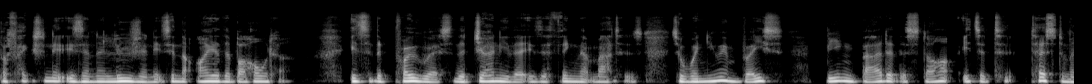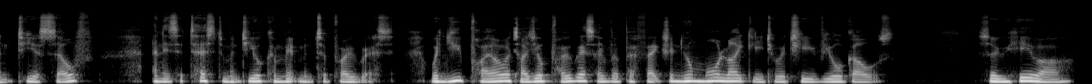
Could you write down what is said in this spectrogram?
Perfection is an illusion, it's in the eye of the beholder. It's the progress, the journey that is the thing that matters. So when you embrace being bad at the start, it's a t- testament to yourself and it's a testament to your commitment to progress. When you prioritize your progress over perfection, you're more likely to achieve your goals. So, here are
